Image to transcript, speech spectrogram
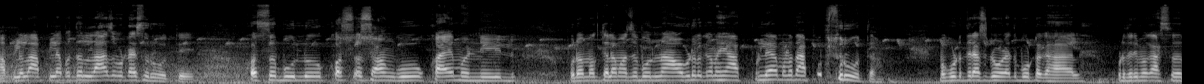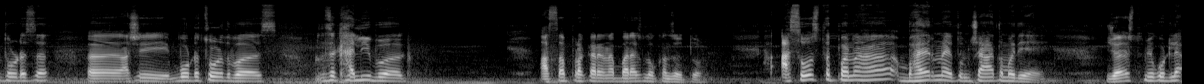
आपल्याला आपल्याबद्दल लाज वाटायला सुरू होते. कसं बोलू कसं सांगू काय म्हणेल? पुन्हा मग त्याला माझं बोलणं आवडेल का नाही हे आपल्या मनात आपोआप सुरू होतं. मग कुठेतरी असं डोळ्यात बोटं घाल कुठेतरी मग असं थोडंसं अशी बोटं चोळत बस जसं खाली बघ. असा प्रकार आहे ना बऱ्याच लोकांचा होतो. अस्वस्थपणा हा बाहेर नाही तुमच्या आतमध्ये आहे. ज्यावेळेस तुम्ही कुठल्या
